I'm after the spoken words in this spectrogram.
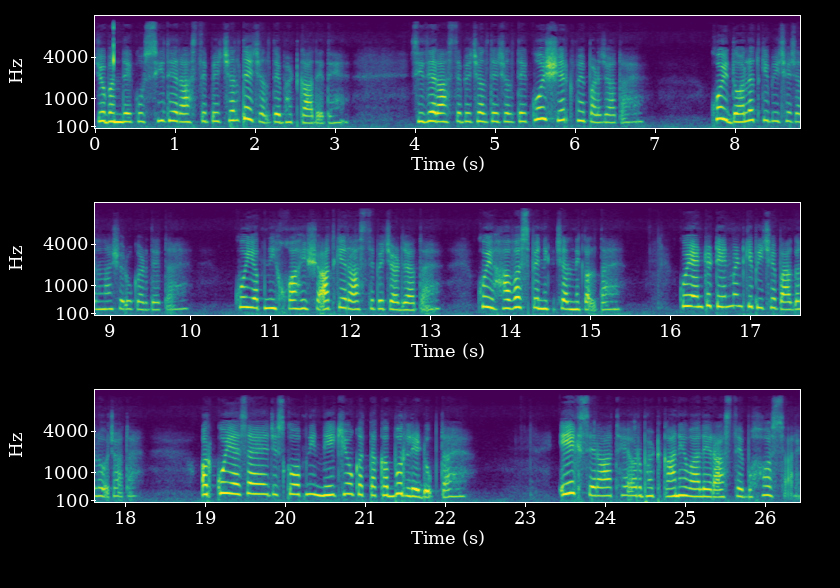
جو بندے کو سیدھے راستے پہ چلتے چلتے بھٹکا دیتے ہیں۔ سیدھے راستے پہ چلتے چلتے کوئی شرک میں پڑ جاتا ہے۔ کوئی دولت کے پیچھے چلنا شروع کر دیتا ہے۔ کوئی اپنی خواہشات کے راستے پہ چڑھ جاتا ہے۔ کوئی حوث پہ چل نکلتا ہے۔ کوئی انٹرٹینمنٹ کے پیچھے پاگل ہو جاتا ہے۔ اور کوئی ایسا ہے جس کو اپنی نیکیوں کا تکبر لے ڈوبتا ہے۔ ایک سرات ہے اور بھٹکانے والے راستے بہت سارے۔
